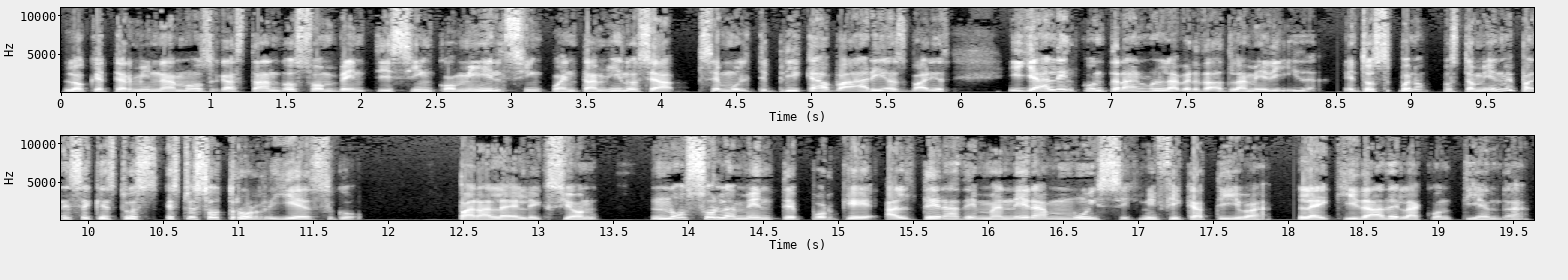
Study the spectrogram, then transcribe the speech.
Lo que terminamos gastando son 25 mil, 50 mil, o sea, se multiplica varias, varias, y ya le encontraron la verdad la medida. Entonces, bueno, pues también me parece que esto es, esto es otro riesgo para la elección, no solamente porque altera de manera muy significativa la equidad de la contienda,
